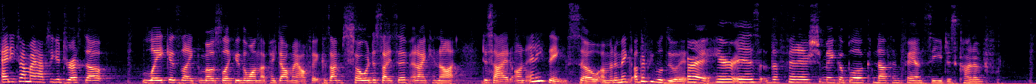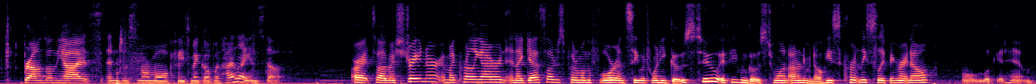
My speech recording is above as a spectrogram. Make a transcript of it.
anytime I have to get dressed up, Lake is like most likely the one that picked out my outfit because I'm so indecisive and I cannot decide on anything. So I'm gonna make other people do it. All right, here is the finished makeup look. Nothing fancy, just kind of browns on the eyes and just normal face makeup with highlight and stuff. All right, so I have my straightener and my curling iron, and I guess I'll just put him on the floor and see which one he goes to, if he even goes to one. I don't even know. He's currently sleeping right now. Oh, look at him.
